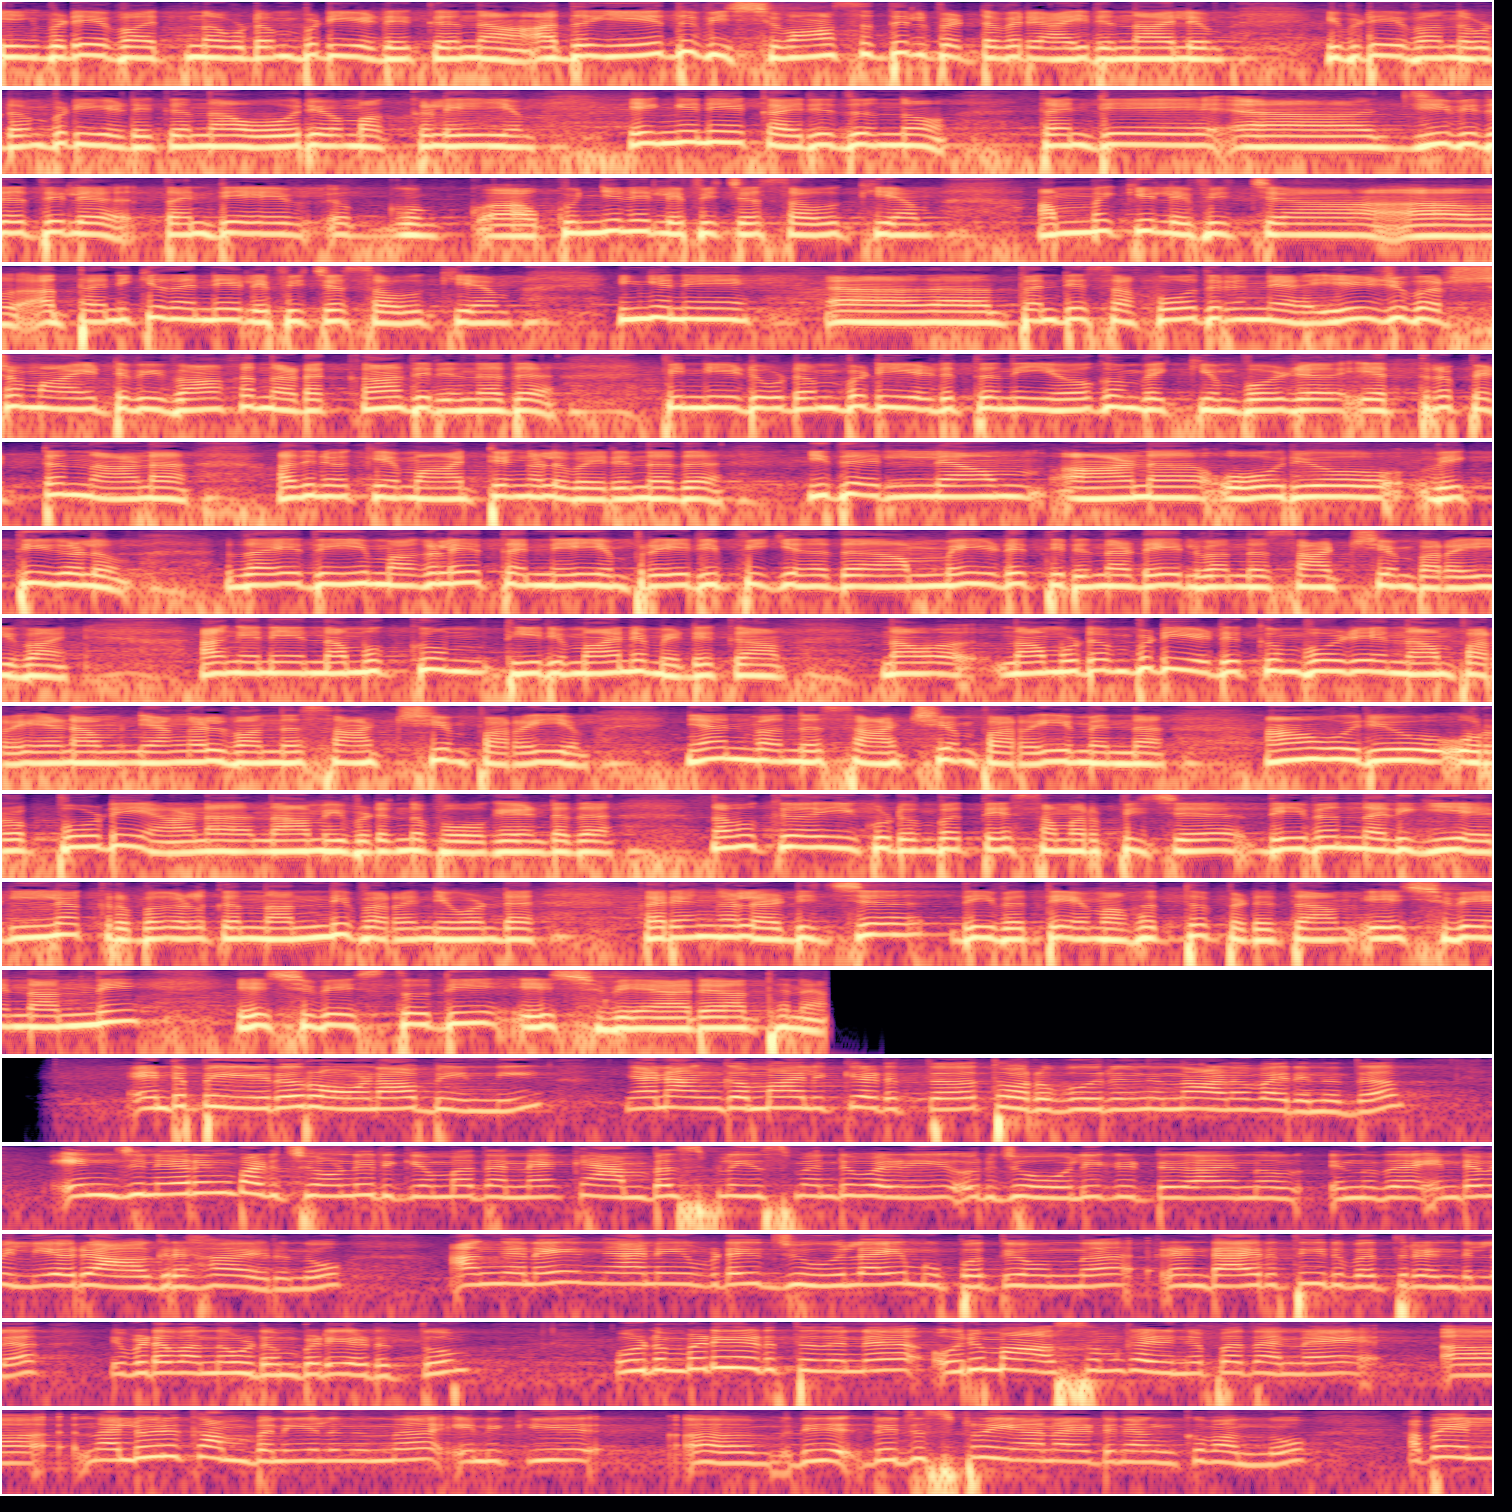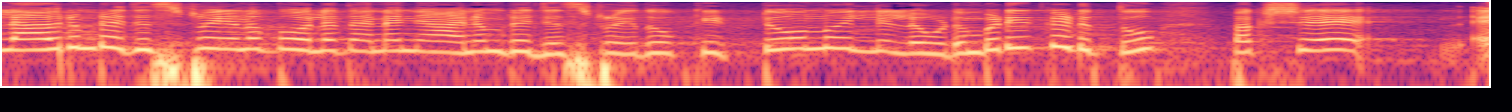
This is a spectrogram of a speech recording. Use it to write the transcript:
ഇവിടെ വരുന്ന ഉടമ്പടി എടുക്കുന്ന അത് ഏത് വിശ്വാസത്തിൽപ്പെട്ടവരായിരുന്നാലും ഇവിടെ വന്ന് ഉടമ്പടി എടുക്കുന്ന ഓരോ മക്കളെയും എങ്ങനെ കരുതുന്നു? തന്റെ ജീവിതത്തിൽ തന്റെ കുഞ്ഞിന് ലഭിച്ച സൗഖ്യം അമ്മയ്ക്ക് ലഭിച്ച തനിക്ക് തന്നെ ലഭിച്ച സൗഖ്യം ഇങ്ങനെ തന്റെ സഹോദരന് ഏഴ് വർഷമായിട്ട് വിവാഹം നടക്കാതിരുന്നത് പിന്നീട് ഉടമ്പടി എടുത്ത് നിയോഗം വയ്ക്കുമ്പോൾ എത്ര പെട്ടെന്നാണ് അതിനൊക്കെ മാറ്റങ്ങൾ വരുന്നത്. ഇതെല്ലാം ആണ് ഓരോ വ്യക്തികളും അതായത് ഈ മകളെ തന്നെയും പ്രേരിപ്പിക്കുന്നത് അമ്മയുടെ തിരുനടയിൽ വന്ന് സാക്ഷ്യം പറയുവാൻ. അങ്ങനെ നമുക്കും തീരുമാനമെടുക്കാം. ന- ഉടമ്പടി എടുക്കുമ്പോഴേ നാം പറയണം ഞങ്ങൾ വന്ന് സാക്ഷ്യം പറയും. ഞാൻ വന്ന് സാക്ഷ്യം പറയുമെന്ന്. ആ ഒരു ഉറപ്പോടെയാണ് നാം ഇവിടുന്ന് പോകേണ്ടത്. നമുക്ക് ഈ കുടുംബത്തെ സമർപ്പിച്ച് ദൈവം നൽകിയ എല്ലാ കൃപകൾക്കും നന്ദി പറഞ്ഞുകൊണ്ട് കരങ്ങളടിച്ച് ദൈവത്തെ മഹത്വപ്പെടുത്താം. യേശുവെ നന്ദി. യേശുവെ സ്തുതി. യേശുവെ ആരാധന. എന്റെ പേര് റോണ ബെന്നി. ഞാൻ അങ്കമാലിക്കടുത്ത് തുറവൂരിൽ നിന്നാണ് വരുന്നത്. എൻജിനീയറിംഗ് പഠിച്ചുകൊണ്ടിരിക്കുമ്പോൾ തന്നെ ക്യാമ്പസ് പ്ലേസ്മെന്റ് വഴി ഒരു ജോലി കിട്ടുക എന്ന് എന്നത് എന്റെ വലിയൊരു ആഗ്രഹമായിരുന്നു. അങ്ങനെ ഞാൻ ഇവിടെ ജൂലൈ മുപ്പത്തി ഒന്ന് രണ്ടായിരത്തി ഇരുപത്തിരണ്ടിൽ ഇവിടെ വന്ന് ഉടമ്പടി എടുത്തു. ഉടമ്പടി എടുത്തതിന് ഒരു മാസം കഴിഞ്ഞപ്പോൾ തന്നെ നല്ലൊരു കമ്പനിയിൽ നിന്ന് എനിക്ക് രജിസ്റ്റർ ചെയ്യാനായിട്ട് ഞങ്ങൾക്ക് വന്നു. അപ്പോൾ എല്ലാവരും രജിസ്റ്റർ ചെയ്യണ പോലെ തന്നെ ഞാനും രജിസ്റ്റർ ചെയ്തു. കിട്ടുമൊന്നും ഇല്ലല്ലോ ഉടമ്പടിയൊക്കെ എടുത്തു. പക്ഷേ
